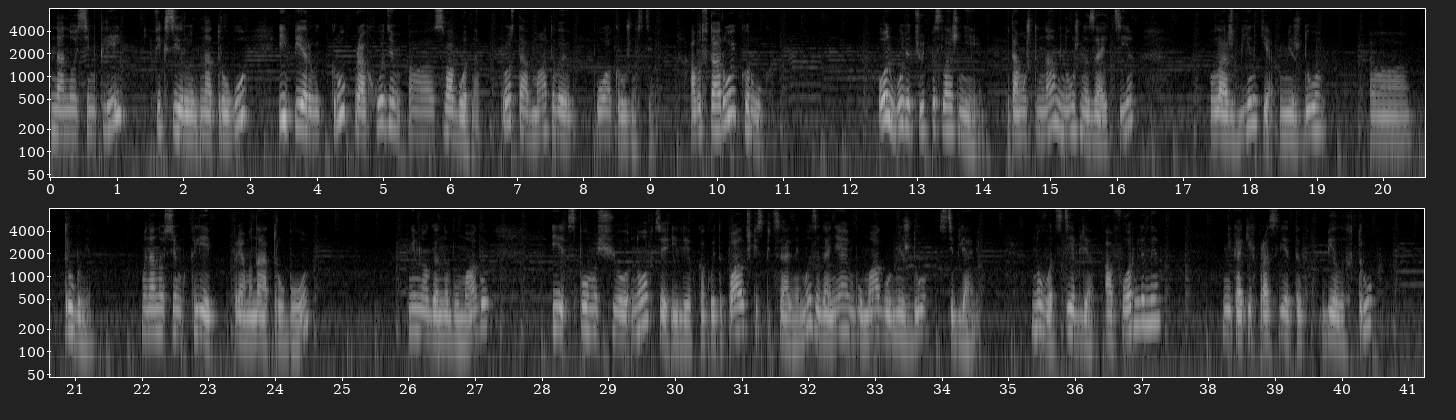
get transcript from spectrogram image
наносим клей, фиксируем на трубу и первый круг проходим э, свободно, просто обматывая по окружности. А вот второй круг, он будет чуть посложнее, потому что нам нужно зайти в ложбинки между э, трубами. Мы наносим клей прямо на трубу, немного на бумагу и с помощью ногтя или какой-то палочки специальной мы загоняем бумагу между стеблями. Ну вот, стебли оформлены, никаких просветов белых труб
